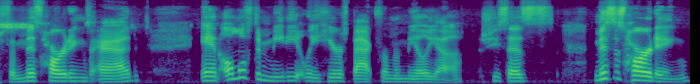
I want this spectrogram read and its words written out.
so miss harding's ad and almost immediately hears back from amelia she says mrs harding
